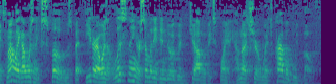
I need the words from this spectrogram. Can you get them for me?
It's not like I wasn't exposed, but either I wasn't listening or somebody didn't do a good job of explaining. I'm not sure which. Probably both.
